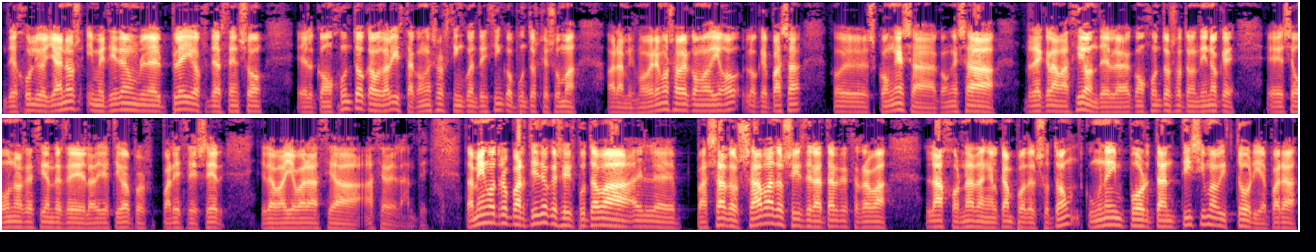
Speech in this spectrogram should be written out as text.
de Julio Llanos y metido en el playoff de ascenso el conjunto caudalista con esos 55 puntos que suma ahora mismo. Veremos a ver, como digo, lo que pasa pues, con esa con esa reclamación del conjunto sotrondino que, eh, según nos decían desde la directiva, pues parece ser que la va a llevar hacia, hacia adelante. También otro partido que se disputaba el eh, pasado sábado, 6 de la tarde, cerraba la jornada en el campo del Sotón con una importantísima victoria para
